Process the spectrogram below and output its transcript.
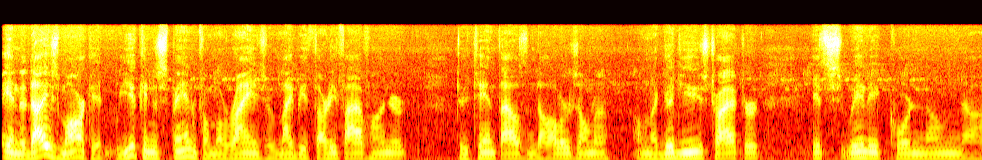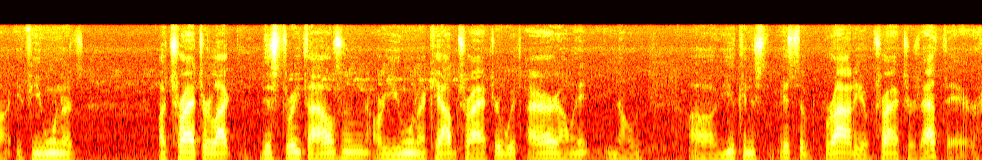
In today's market, you can spend from a range of maybe 3,500 to $10,000 on a, on a good used tractor. It's really according on uh, if you want a, a tractor like this 3000 or you want a cab tractor with air on it, you know, uh, you can, it's a variety of tractors out there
